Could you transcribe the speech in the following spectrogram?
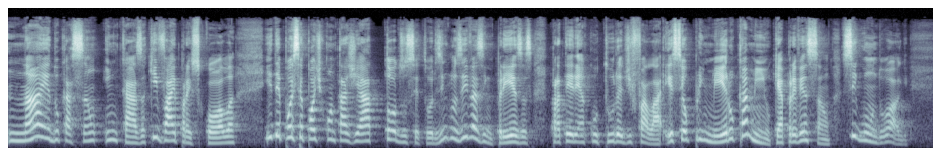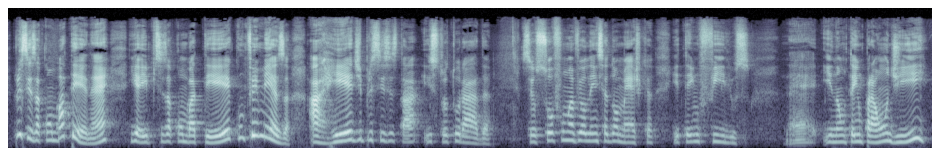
na educação em casa, que vai para a escola e depois você pode contagiar todos os setores, inclusive as empresas, para terem a cultura de falar. Esse é o primeiro caminho, que é a prevenção. Segundo, Og, precisa combater, né? E aí precisa combater com firmeza. A rede precisa estar estruturada. Se eu sofro uma violência doméstica e tenho filhos, né, e não tenho para onde ir,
